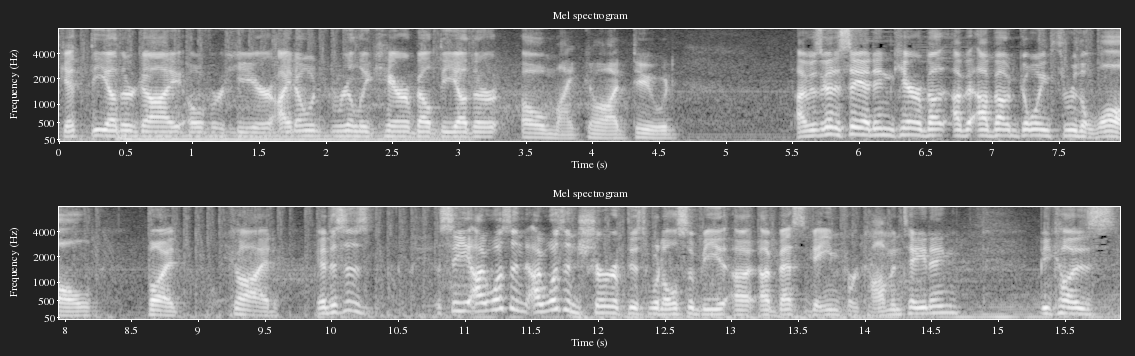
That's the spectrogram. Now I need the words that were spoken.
Get the other guy over here. I don't really care about the other... Oh my god, dude. I was gonna say I didn't care about about going through the wall, but god. Yeah, this is... See, I wasn't I wasn't sure if this would also be a, a best game for commentating, because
